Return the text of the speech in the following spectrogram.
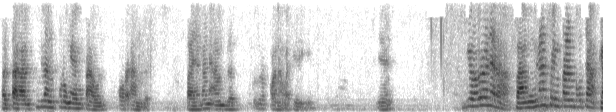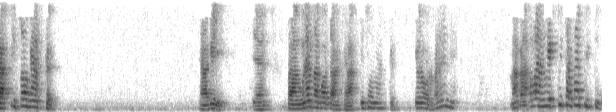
bertahan pirang puluh tahun orang ambek. Bayangkan ambek berapa awak dhewe Ya. Kira-kira bangunan sing tanpa cagak iso ngaget. Tapi, ya, bangunan tanpa cagak itu ngaget. Kira rene. Maka langit itu cacat itu.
